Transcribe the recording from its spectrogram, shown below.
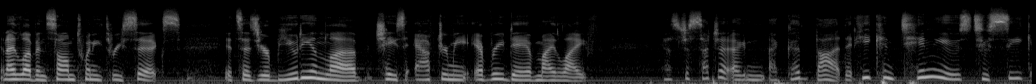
And I love in Psalm 23 6, it says, Your beauty and love chase after me every day of my life. It's just such a, a, a good thought that He continues to seek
